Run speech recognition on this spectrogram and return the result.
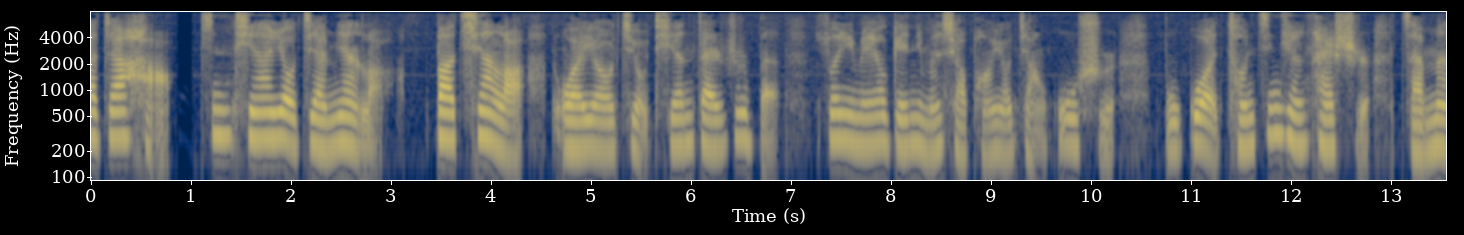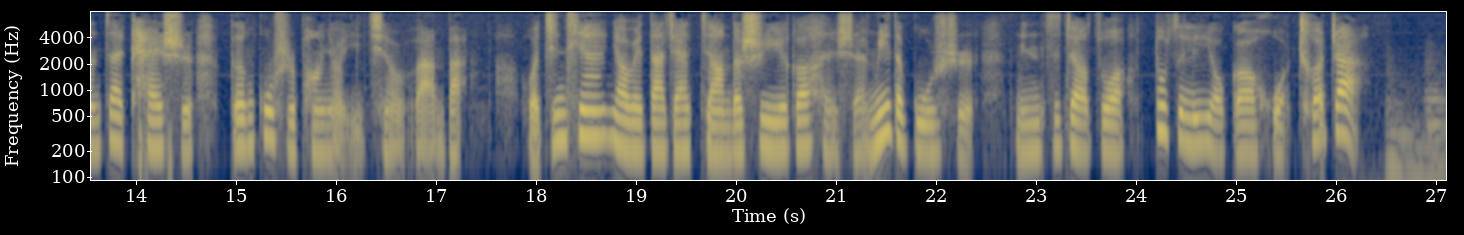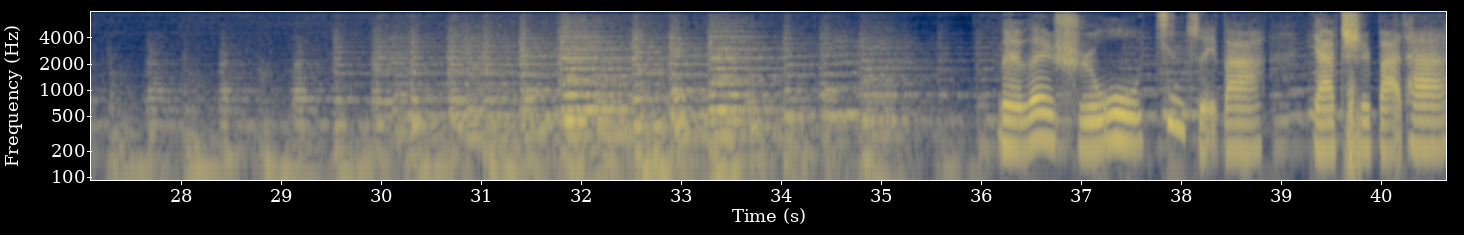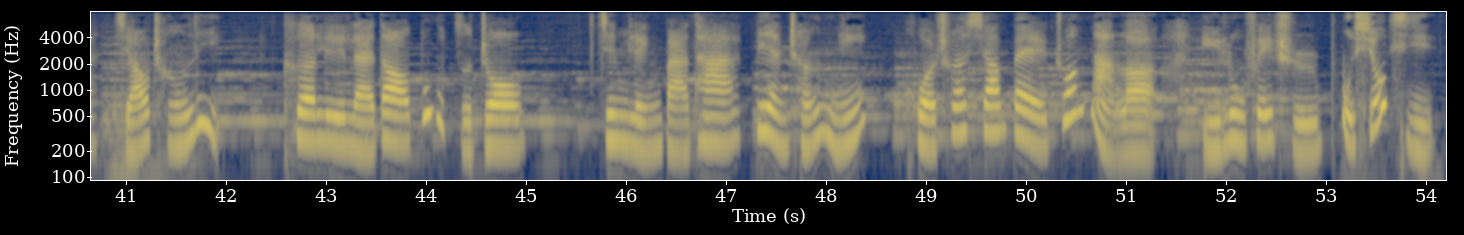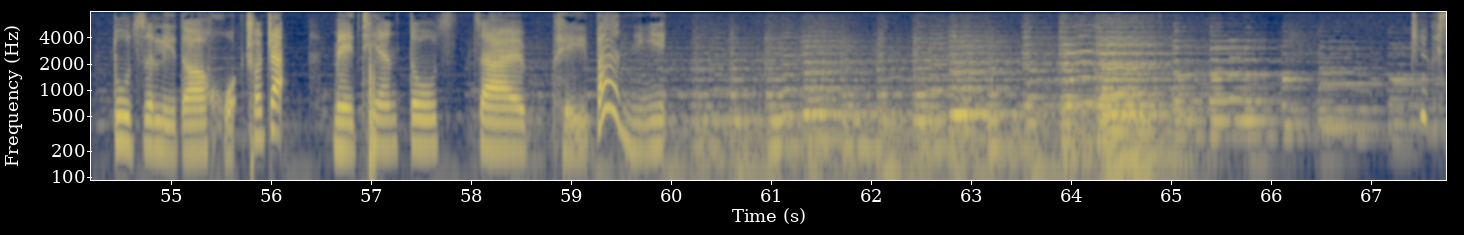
大家好，今天又见面了。抱歉了，我有九天在日本，所以没有给你们小朋友讲故事。不过从今天开始，咱们再开始跟故事朋友一起玩吧。我今天要为大家讲的是一个很神秘的故事，名字叫做《肚子里有个火车站》。嘴巴，牙齿把它嚼成粒，颗粒来到肚子中，精灵把它变成泥。火车厢被装满了，一路飞驰不休息。肚子里的火车站，每天都在陪伴你。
